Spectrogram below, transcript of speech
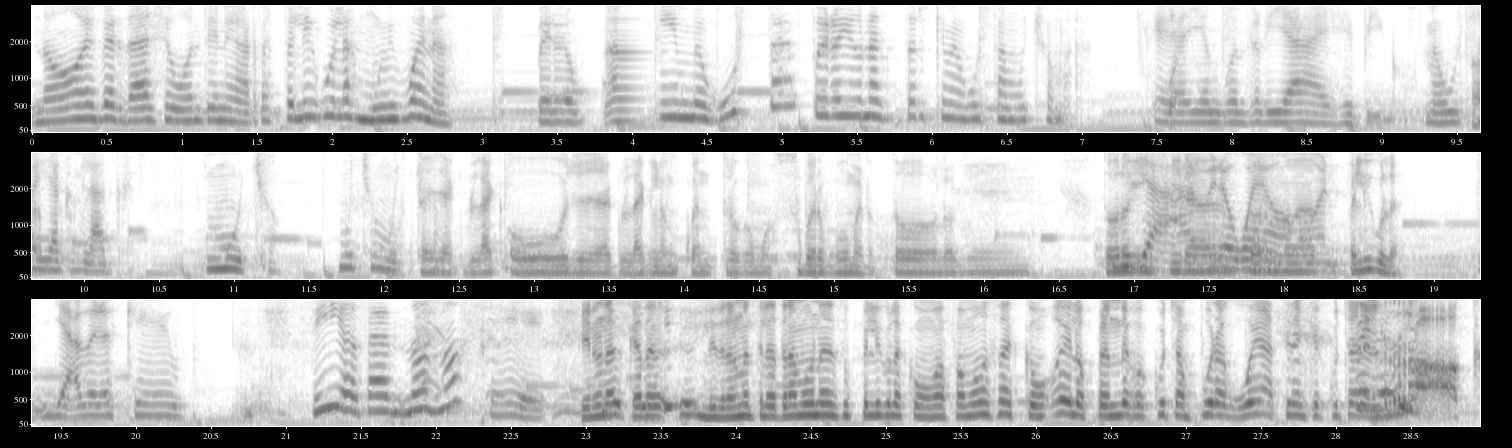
no, es verdad, ese weón tiene hartas películas muy buenas. Pero a mí me gusta, pero hay un actor que me gusta mucho más. Que ¿Cuál? ahí encuentro que ya es épico. Me gusta Ah. Jack Black. Mucho, mucho, Me mucho. gusta Jack Black. Oh, yo Jack Black lo encuentro como super boomer. Todo lo que. Todo lo que Ya, gira pero en torno a weón. sus películas. Ya, pero es que. Sí, o sea, no, no sé. Tiene una, cada- literalmente la trama de una de sus películas como más famosas es como, oye, los pendejos escuchan puras weas, tienen que escuchar el rock.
